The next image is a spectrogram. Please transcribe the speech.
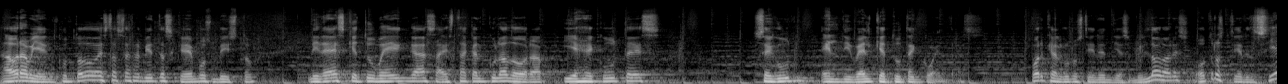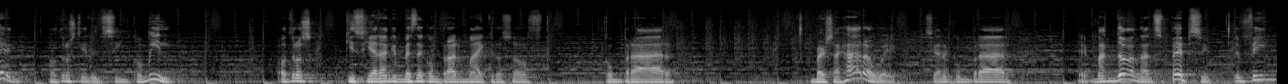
Ahora bien, con todas estas herramientas que hemos visto, la idea es que tú vengas a esta calculadora y ejecutes según el nivel que tú te encuentras. Porque algunos tienen 10 mil dólares, otros tienen 100, otros tienen 5 mil. Otros quisieran en vez de comprar Microsoft comprar Berkshire Hathaway, quisieran comprar eh, McDonald's, Pepsi. En fin,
